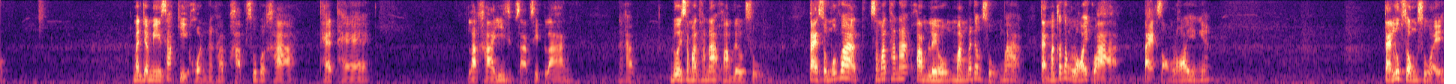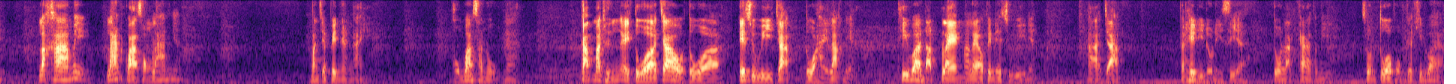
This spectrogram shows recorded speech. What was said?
มันจะมีสักกี่คนนะครับ ขับซูเปอร์คาร์แท้ๆ ราคา 20-30 ล้านนะครับด้วยสมรรถนะความเร็วสูง แต่สมมุติว่าสมรรถนะความเร็วมันไม่ต้องสูงมาก แต่มันก็ต้องร้อยกว่าแตะ200 อย่างเงี้ยแต่รูปทรงสวยราคาไม่ล้านกว่า 2 ล้านเนี่ยมันจะเป็นยังไง ผมว่าสนุกนะ กลับมาถึงไอตัวเจ้าตัว SUV จากตัวไฮลักเนี่ยที่ว่าดัดแปลงมาแล้วเป็น SUV เนี่ยาจากประเทศอินโดนีเซีย ตัวหลังก้าตัวนี้ ส่วนตัวผมก็คิดว่า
